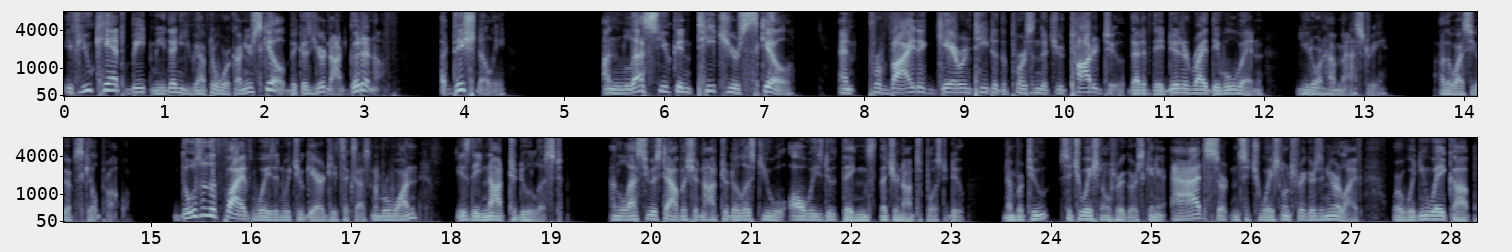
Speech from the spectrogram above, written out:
If you can't beat me, then you have to work on your skill because you're not good enough. Additionally, unless you can teach your skill and provide a guarantee to the person that you taught it to that if they did it right, they will win, you don't have mastery. Otherwise, you have a skill problem. Those are the five ways in which you guarantee success. Number one is the not to do list. Unless you establish a not to do list, you will always do things that you're not supposed to do. Number two, situational triggers. Can you add certain situational triggers in your life where when you wake up,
